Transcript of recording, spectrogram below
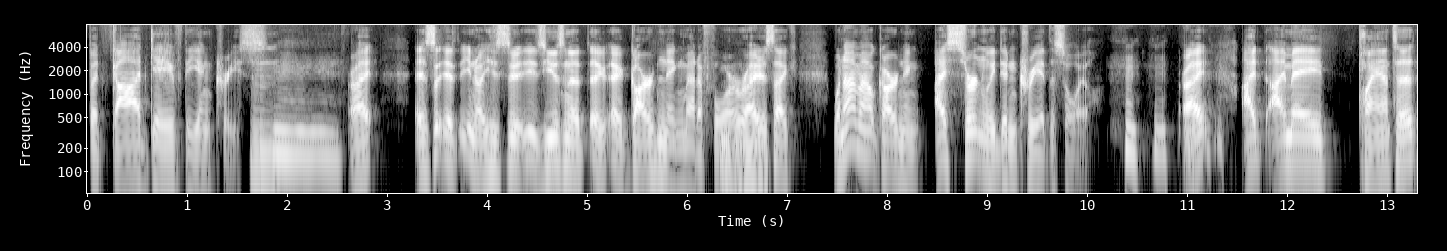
but God gave the increase. Mm. Right? It's, it, you know, he's, he's using a, a gardening metaphor, mm. right? It's like, when I'm out gardening, I certainly didn't create the soil, right? I, I may plant it,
